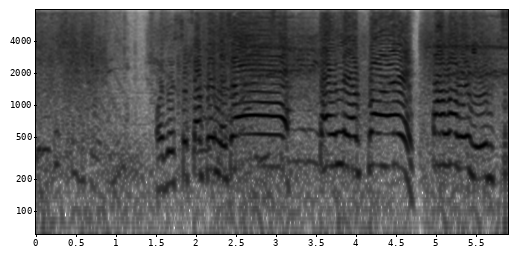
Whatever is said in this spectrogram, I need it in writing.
切れてきたみたいだね我做 Super Prince 啊！等你入去，啱啱我完咗。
